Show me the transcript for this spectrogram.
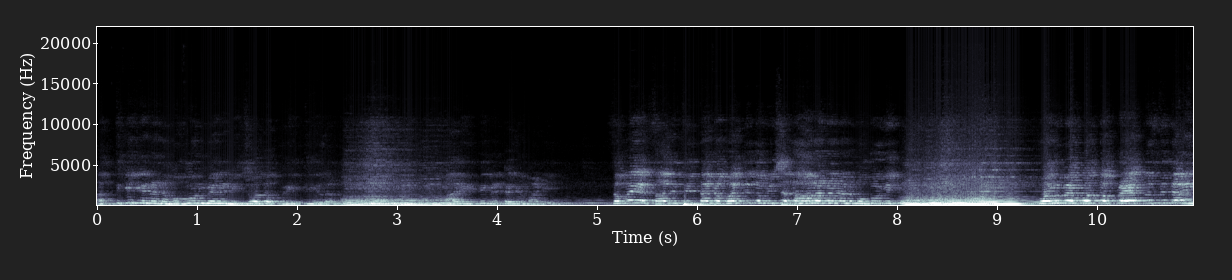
ಅತ್ತಿಗೆಗೆ ನನ್ನ ಮಗುವಿನ ಮೇಲೆ ನಿಜವಾದ ಪ್ರೀತಿ ಇಲ್ಲ. ಆ ರೀತಿ ನಟನೆ ಮಾಡಿ ಸಮಯ ಸಾಧಿಸಿ ತನ್ನ ಬಂದಿದ್ದ ವಿಷದ ಹಾಲನ್ನ ನನ್ನ ಮಗುವಿಗೆ ಕೊಲ್ಲಬೇಕು ಅಂತ ಪ್ರಯತ್ನಿಸಿದ್ದಾರೆ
